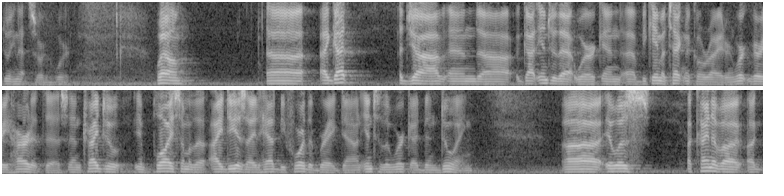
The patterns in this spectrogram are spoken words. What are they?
doing that sort of work. Well, uh, I got a job and uh, got into that work and uh, became a technical writer and worked very hard at this and tried to employ some of the ideas I'd had before the breakdown into the work I'd been doing. Uh, it was a kind of a,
